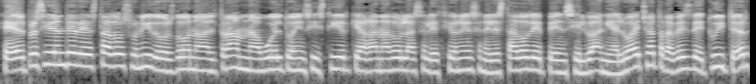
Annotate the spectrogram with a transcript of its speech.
El presidente de Estados Unidos, Donald Trump, ha vuelto a insistir que ha ganado las elecciones en el estado de Pensilvania. Lo ha hecho a través de Twitter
